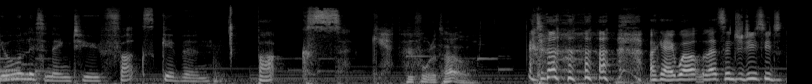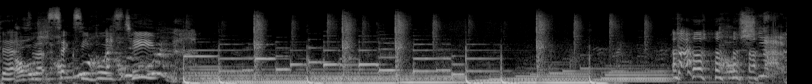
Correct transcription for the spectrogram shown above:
You're listening to Fucks Given. Fucks given. Who thought of the title? Okay, well, let's introduce you to that, Oh, to that sexy oh, voice what? Teef. Oh snap!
